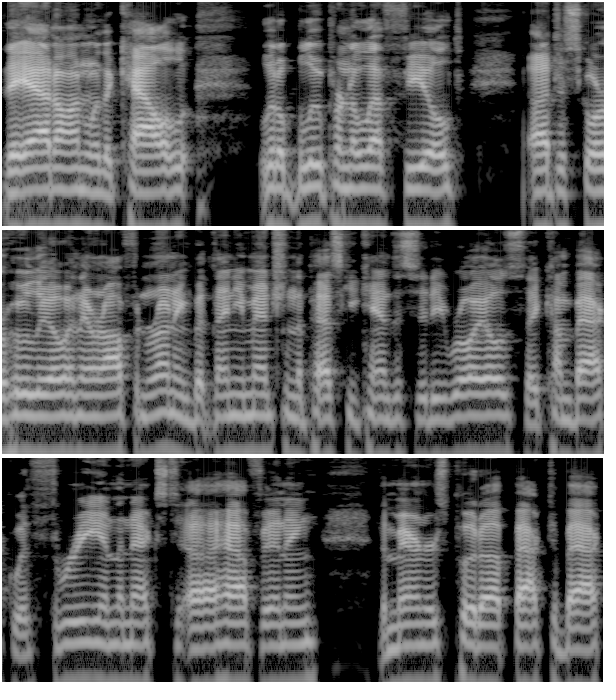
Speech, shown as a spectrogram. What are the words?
They add on with a Cal little blooper in the left field uh, to score Julio, and they were off and running. But then you mentioned the pesky Kansas City Royals. They come back with three in the next uh, half inning. The Mariners put up back to back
